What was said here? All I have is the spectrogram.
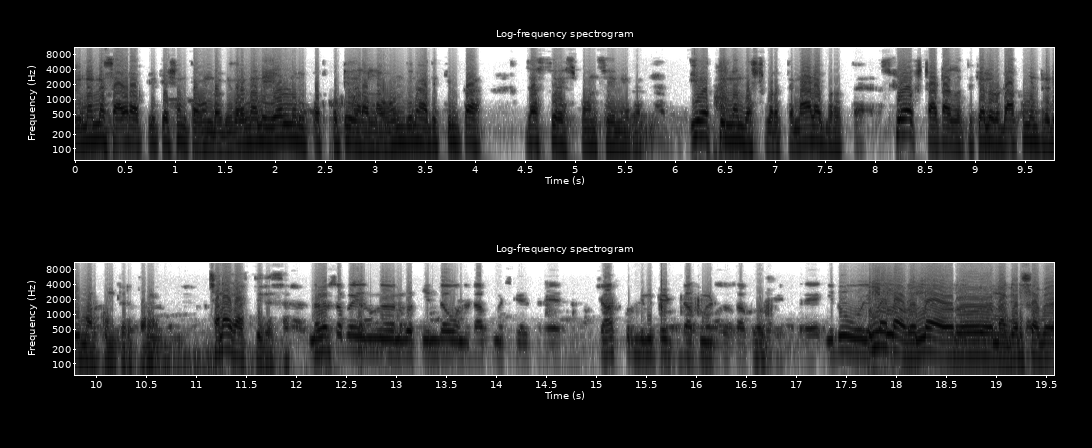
ಈ ನನ್ನ ಸಾವಿರ ಅಪ್ಲಿಕೇಶನ್ ತಗೊಂಡೋಗಿದ್ರೆ ನಾನು ಏಳ್ನೂರ ಇಪ್ಪತ್ತು ಕೊಟ್ಟಿದಾರಲ್ಲ ಒಂದಿನ ಅದಕ್ಕಿಂತ ಜಾಸ್ತಿ ರೆಸ್ಪಾನ್ಸ್ ಏನಿದೆ. ಇವತ್ತು ಇನ್ನೊಂದಷ್ಟು ಬರುತ್ತೆ ನಾಳೆ ಬರುತ್ತೆ. ಸ್ಲೋ ಆಗಿ ಸ್ಟಾರ್ಟ್ ಆಗುತ್ತೆ ಕೆಲವರು ಡಾಕ್ಯುಮೆಂಟ್ ರೆಡಿ ಮಾಡ್ಕೊಂತಿರ್ತಾರೆ. ಚೆನ್ನಾಗ್ ಆಗ್ತಿದೆ ಸರ್ ನಗರಸಭೆ ವತಿಯಿಂದ ಒಂದು ಡಾಕ್ಯುಮೆಂಟ್ಸ್ ಕೇಳ್ತಾರೆ. ಲಿಮಿಟೆಡ್ ಡಾಕ್ಯುಮೆಂಟ್ಸ್ ಸಾಕು ಇದು ಇಲ್ಲ ಇಲ್ಲ ಅವೆಲ್ಲ ಅವರು ನಗರಸಭೆ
